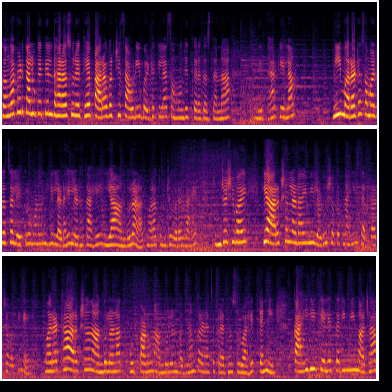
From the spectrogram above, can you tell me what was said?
गंगाखेड तालुक्यातील धारासूर येथे पारावरची चावडी बैठकीला संबोधित करत असताना निर्धार केला. मी मराठा समाजाचा लेकरू म्हणून ही लढाई लढत आहे या आंदोलनात मला तुमची गरज आहे. तुमच्याशिवाय ही आरक्षण लढाई मी लढू शकत नाही. सरकारच्या वतीने मराठा आरक्षण आंदोलनात फूट पाडून आंदोलन बदनाम करण्याचे प्रयत्न सुरू आहेत. त्यांनी काहीही केले तरी मी माझ्या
